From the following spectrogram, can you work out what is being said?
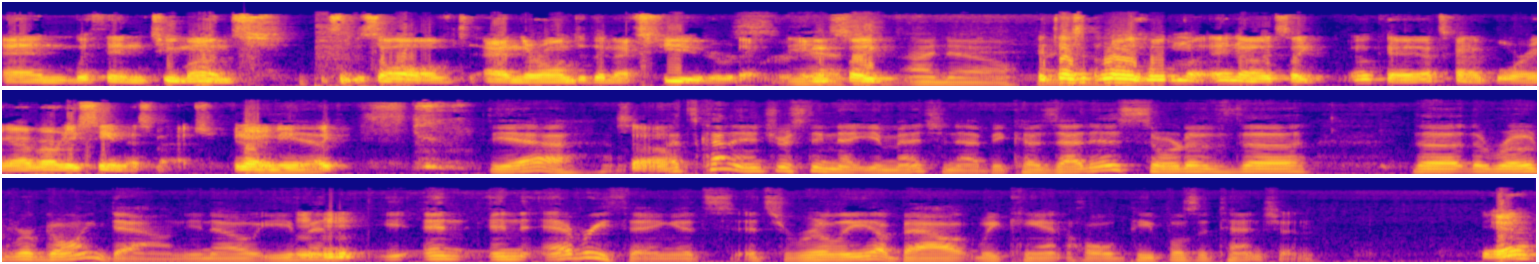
and within two months it's dissolved and they're on to the next feud or whatever. And Yes, it's like I know. it doesn't really hold. My, you know, it's like okay, that's kind of boring. I've already seen this match. You know what I mean? Yeah. Like Yeah. so. That's kind of interesting that you mention that because that is sort of the the the road we're going down. You know, even Mm-hmm. in in everything, it's it's really about we can't hold people's attention. Yeah,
